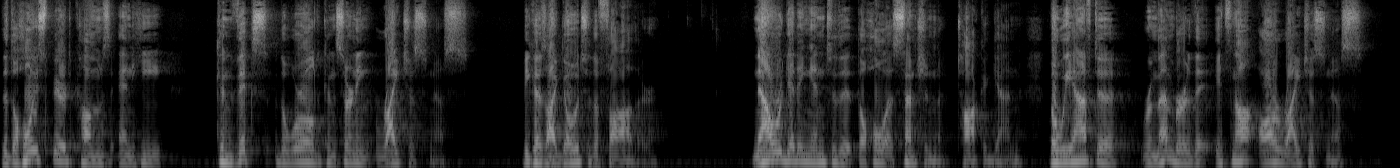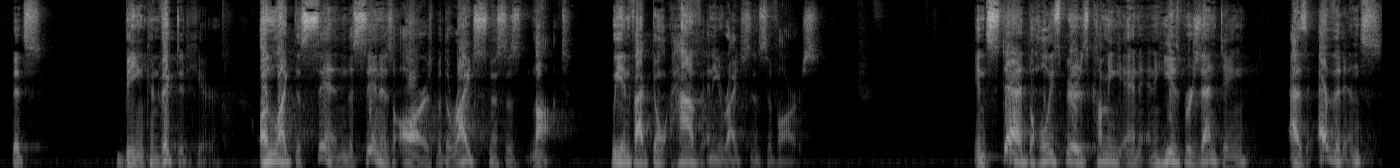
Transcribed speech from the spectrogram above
that the Holy Spirit comes and he convicts the world concerning righteousness because I go to the Father. Now we're getting into the, the whole ascension talk again. But we have to remember that it's not our righteousness that's being convicted here. Unlike the sin, the sin is ours, but the righteousness is not. We, in fact, don't have any righteousness of ours. Instead, the Holy Spirit is coming in and he is presenting as evidence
